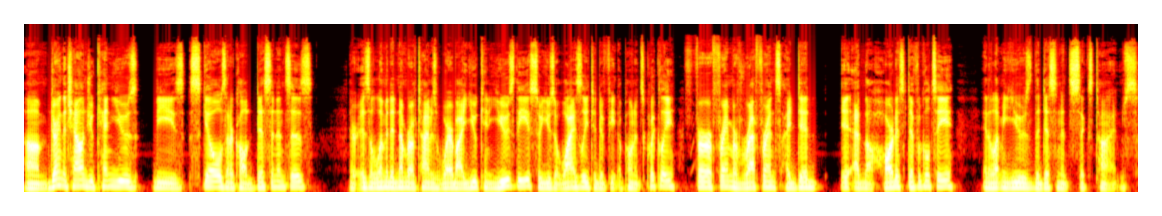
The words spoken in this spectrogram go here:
Um, during the challenge, you can use these skills that are called dissonances. There is a limited number of times whereby you can use these, so use it wisely to defeat opponents quickly. For a frame of reference, I did it at the hardest difficulty, and it let me use the dissonance six times.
